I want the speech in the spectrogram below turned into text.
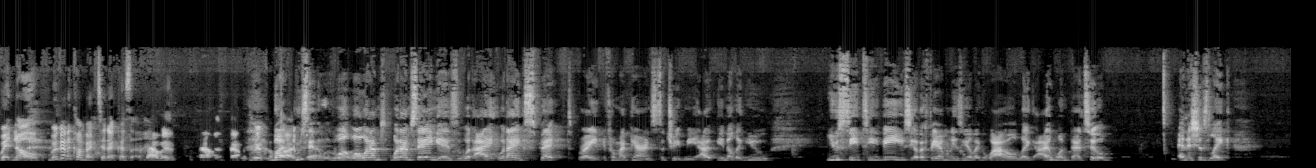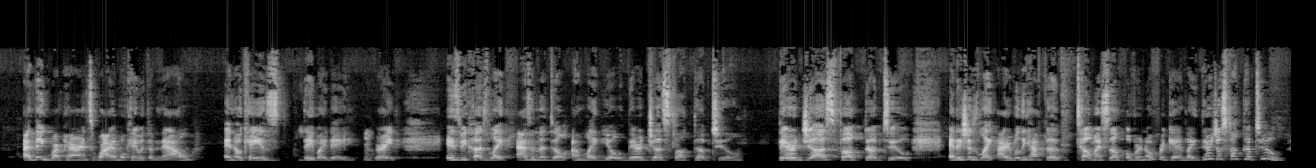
Wait, no, we're gonna come back to that because uh, that was. That was, that was but let me say, yeah. well, well, what I'm what I'm saying is what I what I expect, right, from my parents to treat me. I, you know, like you, you see TV, you see other families, and you're like, wow, like I want that too. And it's just like, I think my parents, why I'm okay with them now, and okay is day by day, mm-hmm. right? Is because like as an adult, I'm like, yo, they're just fucked up too. They're just fucked up too. And it's just like I really have to tell myself over and over again, like, they're just fucked up too.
